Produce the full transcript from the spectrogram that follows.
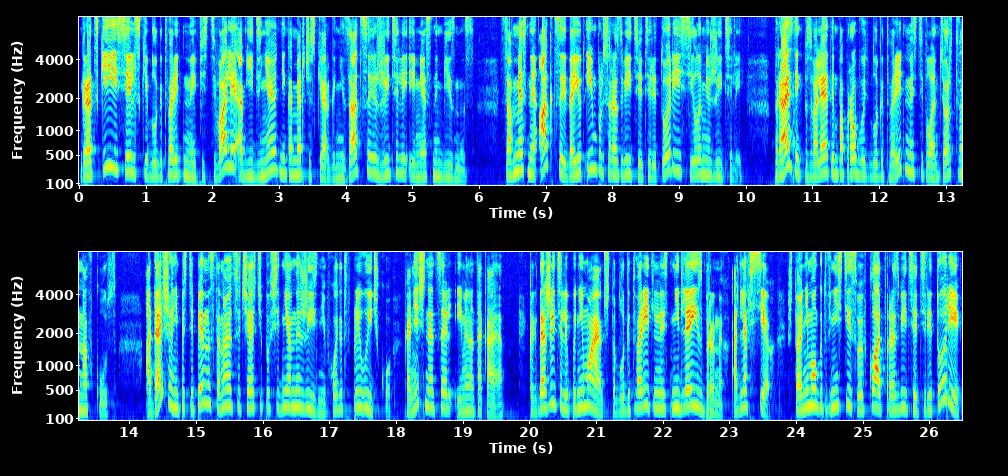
Городские и сельские благотворительные фестивали объединяют некоммерческие организации, жителей и местный бизнес. Совместные акции дают импульс развития территории силами жителей. Праздник позволяет им попробовать благотворительность и волонтерство на вкус. А дальше они постепенно становятся частью повседневной жизни, входят в привычку. Конечная цель именно такая – когда жители понимают, что благотворительность не для избранных, а для всех, что они могут внести свой вклад в развитие территории,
